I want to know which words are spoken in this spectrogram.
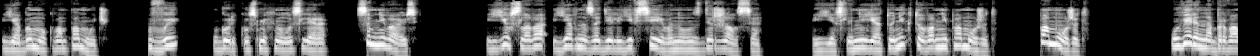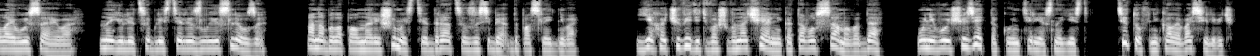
«Я бы мог вам помочь». «Вы?» — горько усмехнулась Лера. «Сомневаюсь». Ее слова явно задели Евсеева, но он сдержался. «Если не я, то никто вам не поможет». «Поможет». Уверенно оборвала его Исаева. На ее лице блестели злые слезы. Она была полна решимости драться за себя до последнего. «Я хочу видеть вашего начальника, того самого, да. У него еще зять такой интересный есть. Титов Николай Васильевич.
